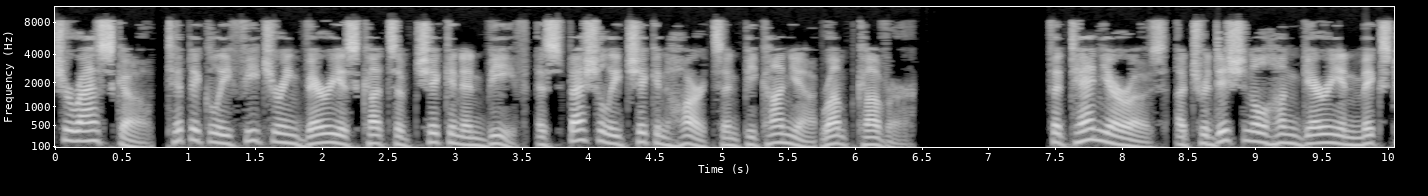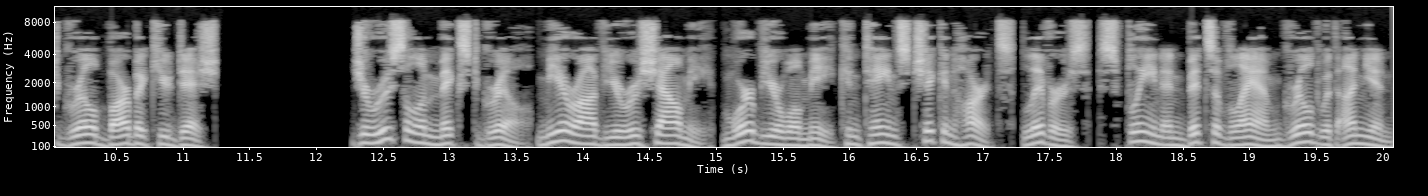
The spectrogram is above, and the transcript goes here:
Churrasco, typically featuring various cuts of chicken and beef, especially chicken hearts and picanha rump cover. Fatanyeros, a traditional Hungarian mixed grill barbecue dish. Jerusalem mixed grill Miarav Yerushalmi, Murbjerwalmi contains chicken hearts, livers, spleen and bits of lamb grilled with onion,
